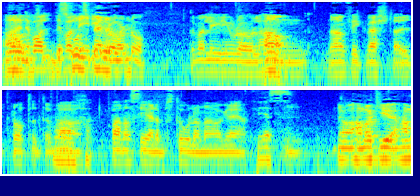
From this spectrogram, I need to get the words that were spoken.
Ja, Nej, det var, det var leading role då. Det var leading role, Ja. han, när han fick värsta utbrottet och Ja. bara balanserade på stolarna och grejer. Yes. Mm. Ja, han vart ju, han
